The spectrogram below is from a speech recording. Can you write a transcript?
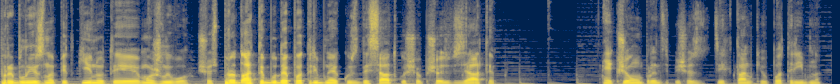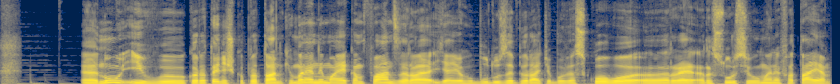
приблизно підкинути, можливо, щось продати буде потрібно, якусь десятку, щоб щось взяти. Якщо вам, в принципі, щось з цих танків потрібно. Е, ну і в коротенечко про танки. У мене немає камфанзера, я його буду забирати обов'язково. е, ресурсів у мене фатає.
